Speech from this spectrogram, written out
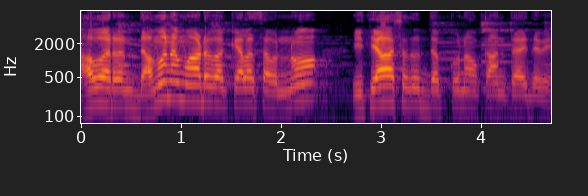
ಅವರನ್ನು ದಮನ ಮಾಡುವ ಕೆಲಸವನ್ನು ಇತಿಹಾಸದುದ್ದಕ್ಕೂ ನಾವು ಕಾಣ್ತಾ ಇದ್ದೇವೆ.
